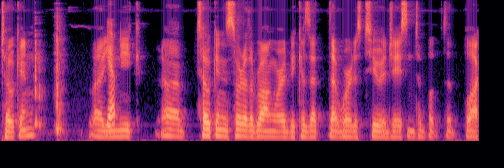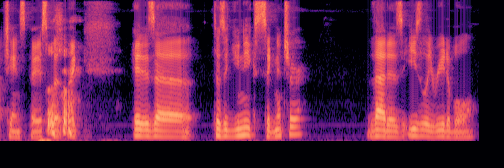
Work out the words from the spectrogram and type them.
token. A yep. unique uh, token is sort of the wrong word because that, that word is too adjacent to the blockchain space. But like, it is a there's a unique signature that is easily readable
